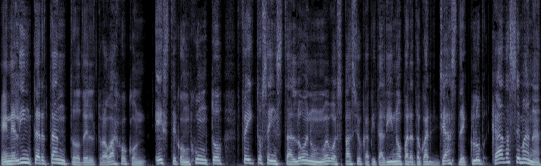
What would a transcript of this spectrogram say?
En el intertanto del trabajo con este conjunto, Feito se instaló en un nuevo espacio capitalino para tocar jazz de club cada semana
